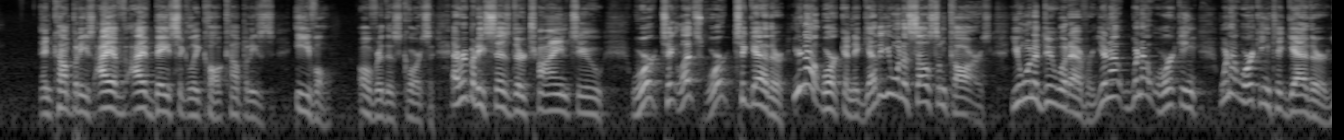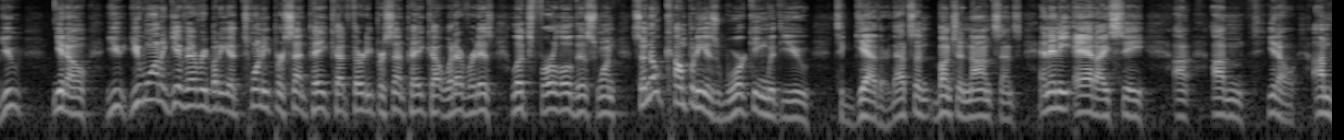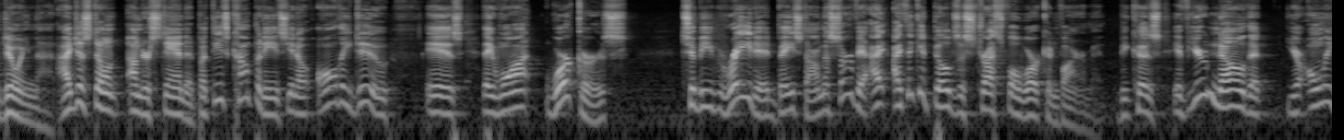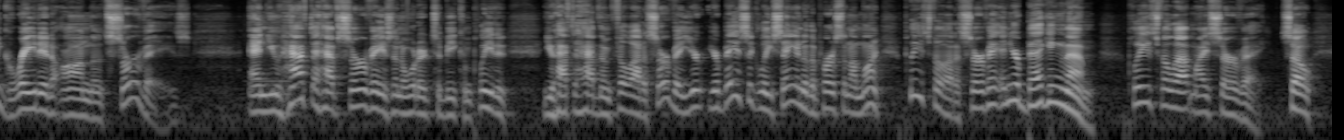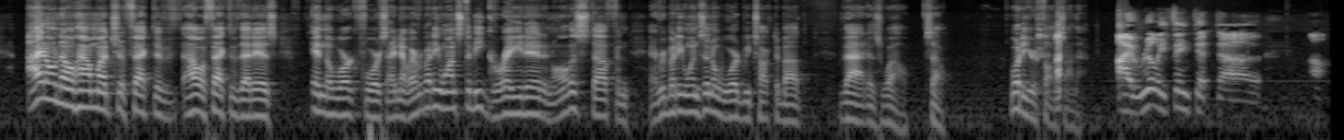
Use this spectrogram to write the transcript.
and companies. I have I've basically called companies evil over this course. Everybody says they're trying to work to let's work together. You're not working together. You want to sell some cars. You want to do whatever. You're not we're not working we're not working together. You you know, you, you want to give everybody a 20% pay cut, 30% pay cut, whatever it is. Let's furlough this one. So no company is working with you together. That's a bunch of nonsense. And any ad I see, uh, I'm, you know, I'm doing that. I just don't understand it. But these companies, you know, all they do is they want workers to be rated based on the survey. I, I think it builds a stressful work environment because if you know that you're only graded on the surveys and you have to have surveys in order to be completed, you have to have them fill out a survey. You're, you're basically saying to the person online, please fill out a survey, and you're begging them, please fill out my survey. So I don't know how much effective how effective that is in the workforce. I know everybody wants to be graded and all this stuff, and everybody wins an award. We talked about that as well. So what are your thoughts on that? I really think that uh,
